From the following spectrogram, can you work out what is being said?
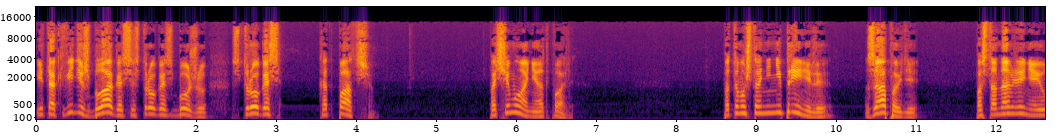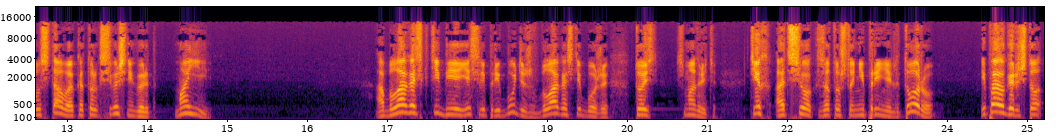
Итак, видишь благость и строгость Божию, строгость к отпадшим. Почему они отпали? Потому что они не приняли заповеди, постановления и уставы, о которых Всевышний говорит, мои. А благость к тебе, если прибудешь в благости Божией. То есть, смотрите, тех отсек за то, что не приняли Тору, и Павел говорит, что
